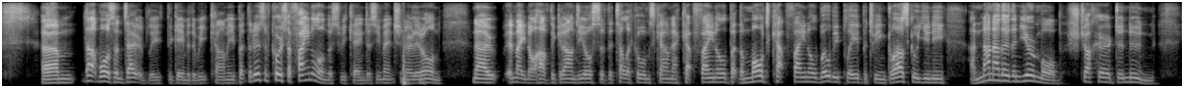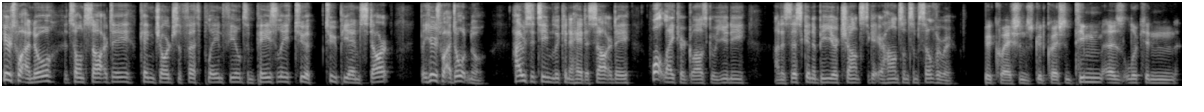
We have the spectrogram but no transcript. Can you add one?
Um, that was undoubtedly the game of the week, Cammy, but there is, of course, a final on this weekend, as you mentioned earlier on. Now, it might not have the grandiose of the Tulloch Homes Camanachd Cup final, but the Mod Cup final will be played between Glasgow Uni and none other than your mob, Strachur Dunoon. Here's what I know it's on Saturday, King George V playing fields in Paisley, 2, 2 pm start. But here's what I don't know how's the team looking ahead of Saturday? What like are Glasgow Uni? And is this going to be your chance to get your hands on some silverware? Good questions. Good question. Team is looking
